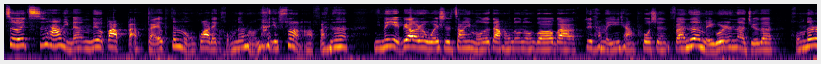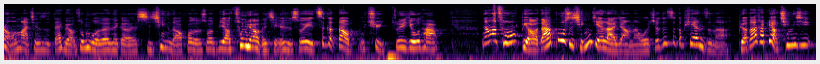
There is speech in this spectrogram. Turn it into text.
至于祠堂里面没有把摆摆灯笼，挂了一个红灯笼，那就算了啊。反正你们也不要认为是张艺谋的大红灯笼高高挂，对他们影响颇深。反正美国人呢觉得红灯笼嘛，其实代表中国的那个喜庆的，或者说比较重要的节日，所以这个倒不去追究它。那么从表达故事情节来讲呢，我觉得这个片子呢表达还比较清晰，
